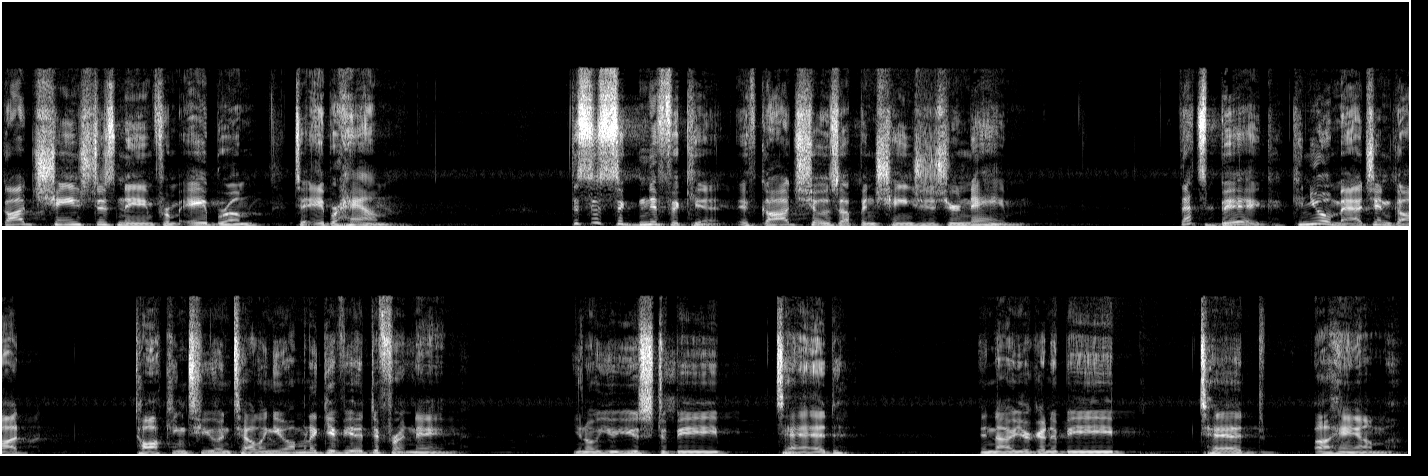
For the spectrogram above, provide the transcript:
God changed his name from Abram to Abraham. This is significant if God shows up and changes your name. That's big. Can you imagine God talking to you and telling you, I'm going to give you a different name? You know, you used to be Ted, and now you're going to be Ted a ham.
